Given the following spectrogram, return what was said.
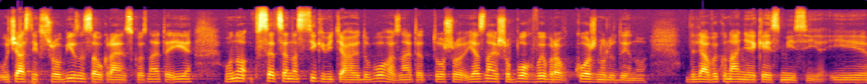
учасник шоу-бізнесу українського, знаєте, і воно все це настільки відтягує до Бога, знаєте, то, що я знаю, що Бог вибрав кожну людину для виконання якоїсь місії. І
